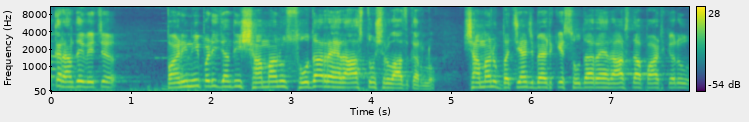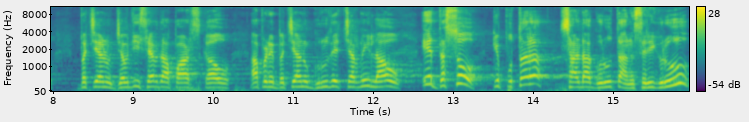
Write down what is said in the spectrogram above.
ਘਰਾਂ ਦੇ ਵਿੱਚ ਬਾਣੀ ਨਹੀਂ ਪੜ੍ਹੀ ਜਾਂਦੀ, ਸ਼ਾਮਾਂ ਨੂੰ ਸੋਦਾ ਰਹਿਰਾਸ ਤੋਂ ਸ਼ੁਰੂਆਤ ਕਰ ਲਓ। ਸ਼ਾਮਾਂ ਨੂੰ ਬੱਚਿਆਂ 'ਚ ਬੈਠ ਕੇ ਸੋਦਾ ਰਹਿਰਾਸ ਦਾ ਪਾਠ ਕਰੋ। ਬੱਚਿਆਂ ਨੂੰ ਜਪਜੀ ਸਾਹਿਬ ਦਾ ਪਾਠ ਸਿਖਾਓ। ਆਪਣੇ ਬੱਚਿਆਂ ਨੂੰ ਗੁਰੂ ਦੇ ਚਰਨੀ ਲਾਓ। ਇਹ ਦੱਸੋ ਕਿ ਪੁੱਤਰ, ਸਾਡਾ ਗੁਰੂ ਧੰਨ ਸ੍ਰੀ ਗੁਰੂ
